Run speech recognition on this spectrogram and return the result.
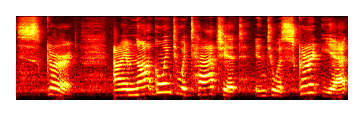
skirt. I am not going to attach it into a skirt yet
